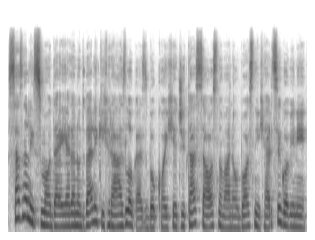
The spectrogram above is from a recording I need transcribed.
Saznali smo da je jedan od velikih razloga zbog kojih je Gitasa osnovana u Bosni i Hercegovini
